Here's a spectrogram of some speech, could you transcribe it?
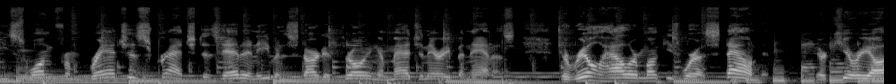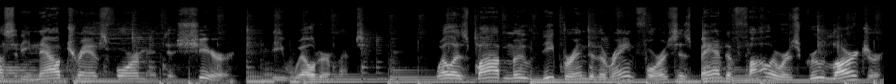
He swung from branches, scratched his head, and even started throwing imaginary bananas. The real howler monkeys were astounded, their curiosity now transformed into sheer bewilderment. Well, as Bob moved deeper into the rainforest, his band of followers grew larger.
